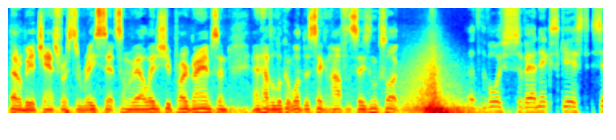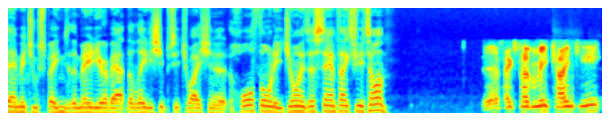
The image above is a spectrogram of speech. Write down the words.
that'll be a chance for us to reset some of our leadership programs and, and have a look at what the second half of the season looks like. That's the voice of our next guest, Sam Mitchell, speaking to the media about the leadership situation at Hawthorn. He joins us. Sam, thanks for your time. Yeah, thanks for having me, Kane Kingy.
